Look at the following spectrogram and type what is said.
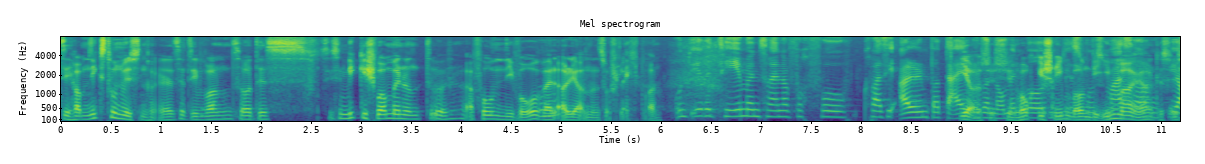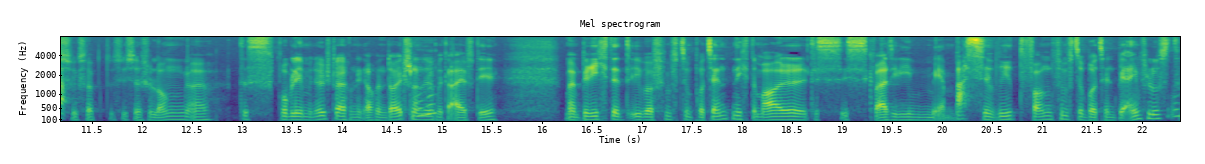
die haben nichts tun müssen. Also die waren so, das, sie sind mitgeschwommen und äh, auf hohem Niveau, weil alle anderen so schlecht waren. Und ihre Themen sind einfach von quasi allen Parteien Ja, es ist übernommen sind worden. hochgeschrieben worden wie immer. Ja, das ja. ist, wie gesagt, das ist ja schon lange äh, das Problem in Österreich und auch in Deutschland Mhm. mit der AfD. Man berichtet über 15 Prozent nicht einmal. Das ist quasi die mehr Masse wird von 15 Prozent beeinflusst.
